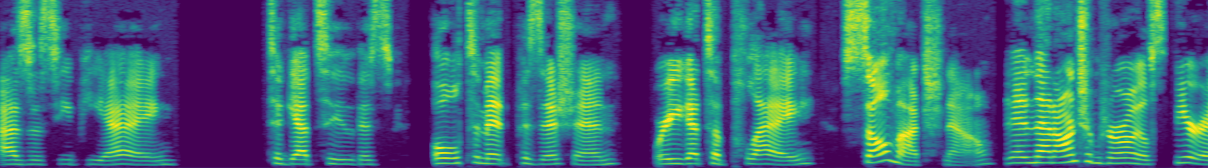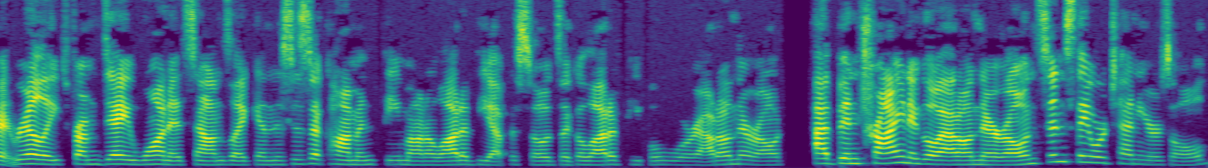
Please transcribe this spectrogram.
as a CPA to get to this ultimate position where you get to play so much now. And that entrepreneurial spirit really from day one, it sounds like, and this is a common theme on a lot of the episodes, like a lot of people who are out on their own have been trying to go out on their own since they were 10 years old.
